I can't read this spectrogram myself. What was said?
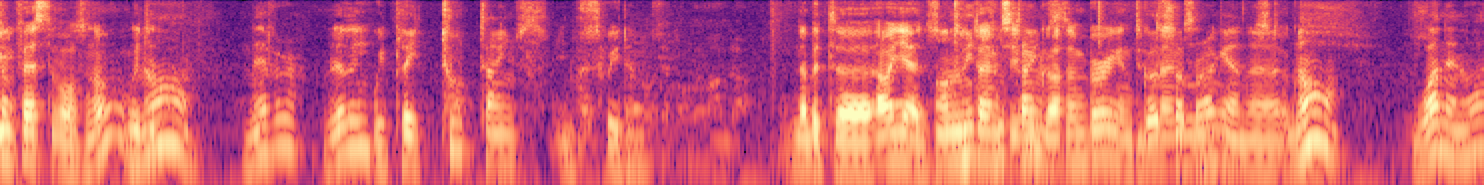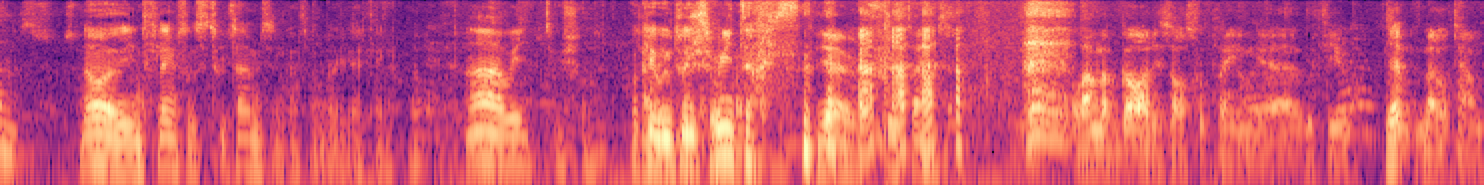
some we- festivals, no? We no, never. really. We played two times in Sweden. No, but uh, oh yeah, it's Only two times two in times. Gothenburg and two times Gothenburg in and uh, Stockholm. no, one and one. No, In Flames was two times in Gothenburg, I think. No? Ah, oui. Two shows. Okay, Ah, we two played shows. three times. Yeah, three times. Lamb of God is also playing uh, with you Yep. Metal Town.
